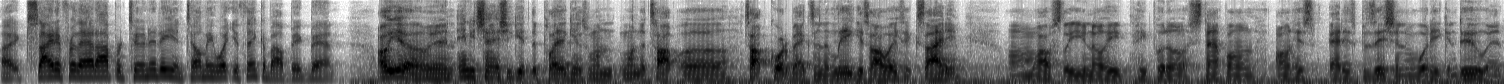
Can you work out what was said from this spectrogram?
Uh, excited for that opportunity, and tell me what you think about Big Ben. Oh yeah, man. Any chance you get to play against one one of the top uh, top quarterbacks in the league is always exciting. Um, obviously, you know he, he put a stamp on on his at his position and what he can do, and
